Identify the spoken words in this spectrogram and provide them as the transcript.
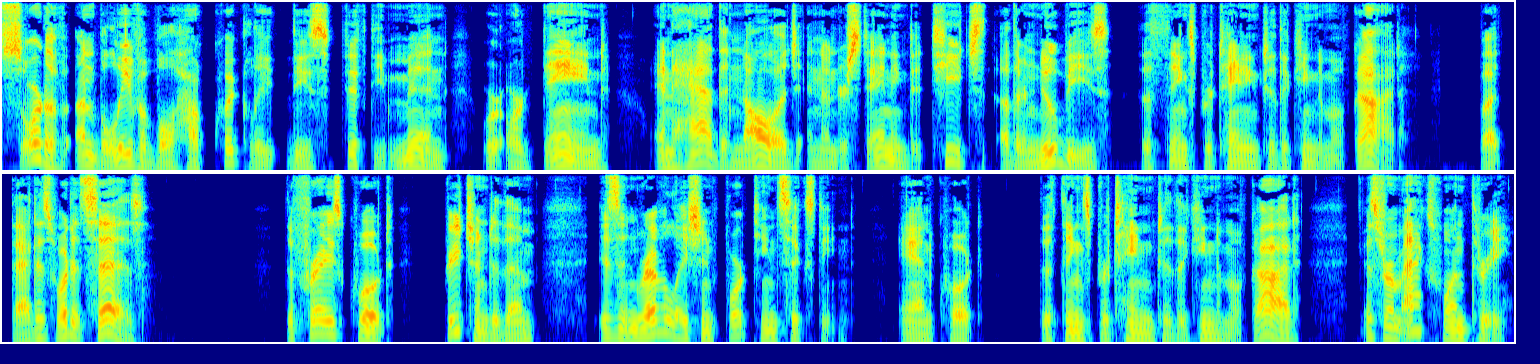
Sort of unbelievable how quickly these 50 men were ordained and had the knowledge and understanding to teach other newbies the things pertaining to the kingdom of God. But that is what it says. The phrase, quote, preach unto them is in Revelation 14:16, and, quote, the things pertaining to the kingdom of God is from Acts 1:3.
